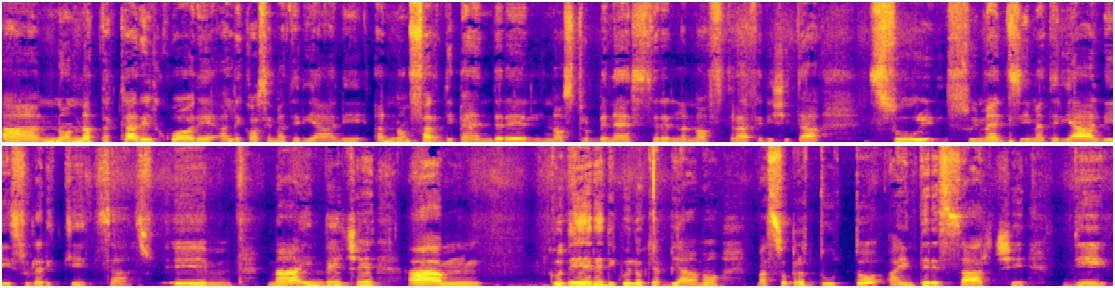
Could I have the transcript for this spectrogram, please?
a non attaccare il cuore alle cose materiali, a non far dipendere il nostro benessere, la nostra felicità su, sui mezzi materiali, sulla ricchezza, e, ma invece a um, godere di quello che abbiamo, ma soprattutto a interessarci di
